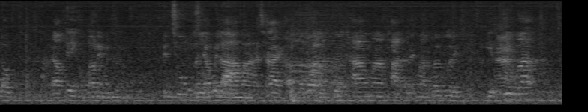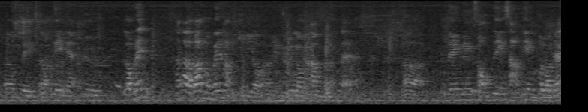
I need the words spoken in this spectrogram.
เราเราเพลงของเราเนี่ยมันเหมือนเป็นช่วงระยะเวลามาใช่ครับ แล้วก็เดินทางมาผ่านอะไรมาก็เลยเปรียบเทียบว่าเอ่อเพลงแต่ละเพลงเนี่ยคือเราไม่ทั้งอัลบั้มเราไม่ได้ทำทีเดียวครับคือเราทำมาตั้งแต่เอ่อเพลงหนึ่งสองเพลงสามเพลงพอเราได้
